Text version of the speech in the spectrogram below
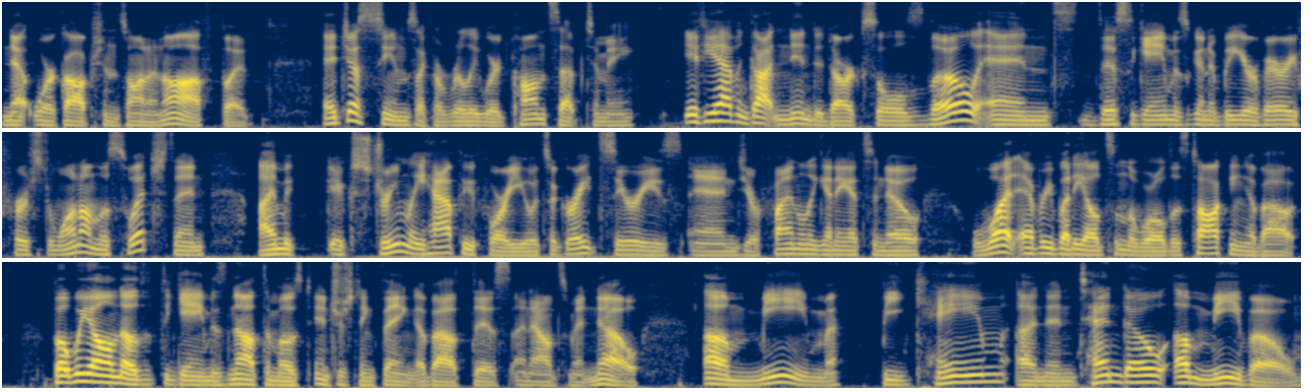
network options on and off, but it just seems like a really weird concept to me. If you haven't gotten into Dark Souls, though, and this game is going to be your very first one on the Switch, then I'm extremely happy for you. It's a great series, and you're finally going to get to know what everybody else in the world is talking about. But we all know that the game is not the most interesting thing about this announcement. No, a meme became a Nintendo amiibo.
